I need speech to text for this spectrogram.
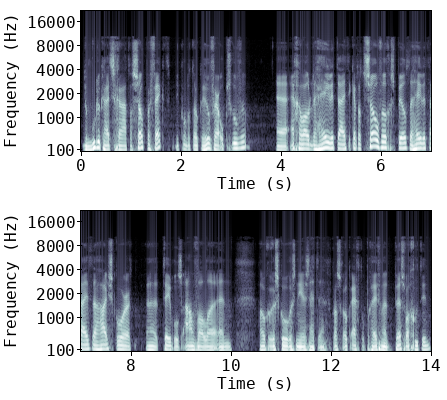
de moeilijkheidsgraad was zo perfect. Je kon het ook heel ver opschroeven. Uh, en gewoon de hele tijd, ik heb dat zoveel gespeeld, de hele tijd de high score uh, tables aanvallen en hogere scores neerzetten. Ik was er ook echt op een gegeven moment best wel goed in.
